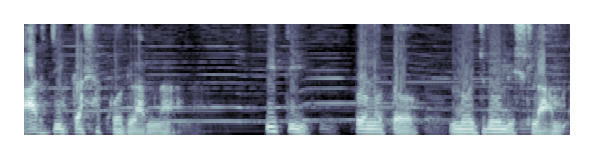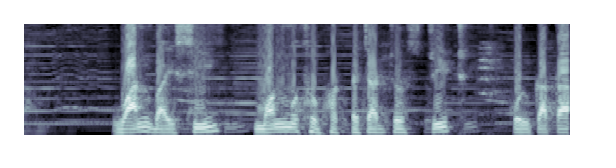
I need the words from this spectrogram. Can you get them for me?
আর জিজ্ঞাসা করলাম না। ইতি প্রণত Nazrul Islam. One by C Manmatha Bhattacharya street Kolkata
